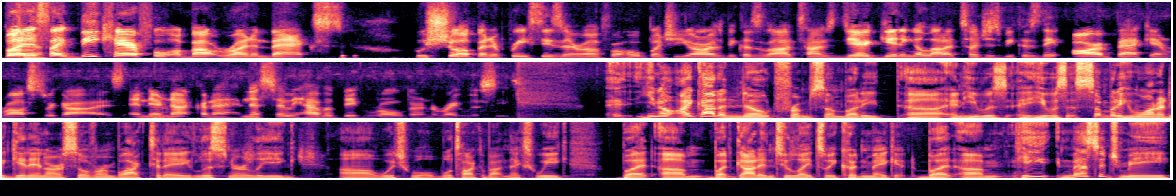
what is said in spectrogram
but yeah. it's like be careful about running backs who show up in the preseason and run for a whole bunch of yards because a lot of times they're getting a lot of touches because they are back end roster guys and they're not going to necessarily have a big role during the regular season. Eh, you know, I got a note from somebody, uh, and he was he was somebody who wanted to get in our Silver and Black Today listener league, uh, which we'll we'll talk about next week. But um, but got in too late, so he couldn't make it. But um, he messaged me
